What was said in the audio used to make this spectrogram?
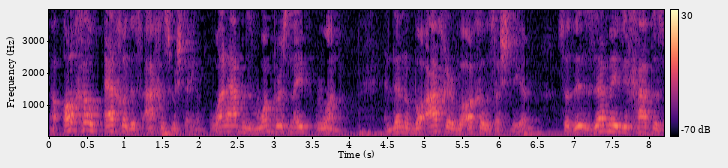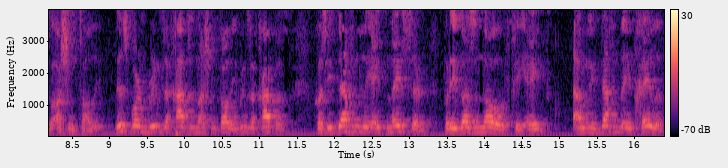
Now, ochal echad is achas mishteyim. What happens if one person ate one, and then a bo'acher v'ochal is ashniya? So this zeh chatos v'oshim toli. This one brings a chatos v'oshim toli. He brings a chatos because he definitely ate neser, but he doesn't know if he ate. I mean, he definitely ate chaylev,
